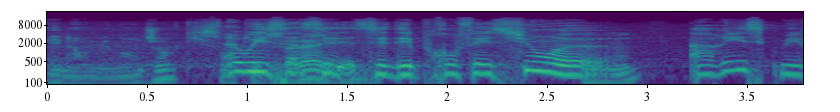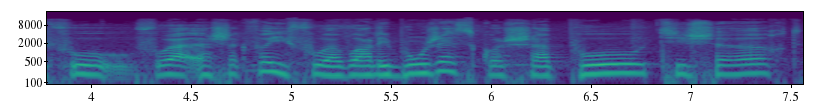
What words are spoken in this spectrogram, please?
il y a énormément de gens qui sont Ah oui, au ça, soleil. c'est c'est des professions euh, Mhm. À risque, mais il faut, faut- à chaque fois, il faut avoir les bons gestes, quoi. Chapeau, t-shirt.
